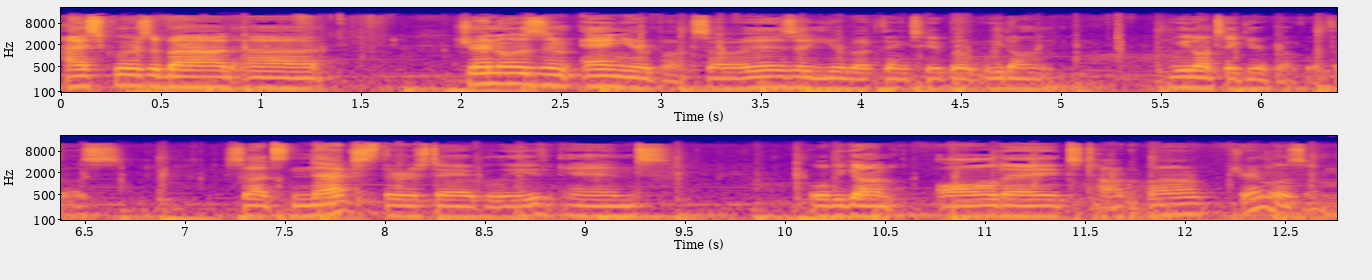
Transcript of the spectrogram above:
high schoolers about uh, journalism and yearbook. So it is a yearbook thing too, but we don't we don't take yearbook with us. So that's next Thursday, I believe, and we'll be gone all day to talk about journalism.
